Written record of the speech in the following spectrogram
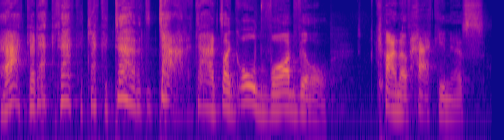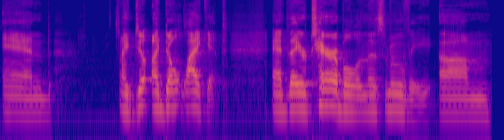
it's like old vaudeville kind of hackiness, and I do I don't like it, and they are terrible in this movie. Um,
